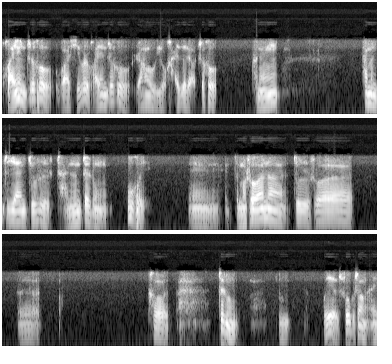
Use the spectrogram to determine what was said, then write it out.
怀孕之后，我媳妇儿怀孕之后，然后有孩子了之后，可能。他们之间就是产生这种误会，嗯，怎么说呢？就是说，呃，和这种，嗯，我也说不上来。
